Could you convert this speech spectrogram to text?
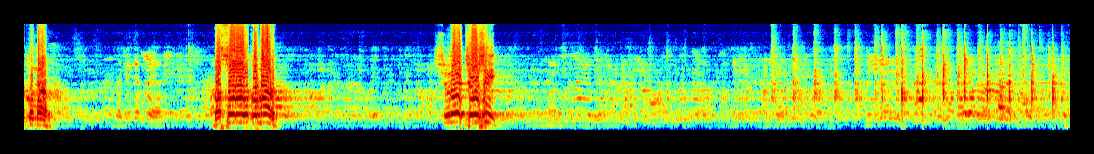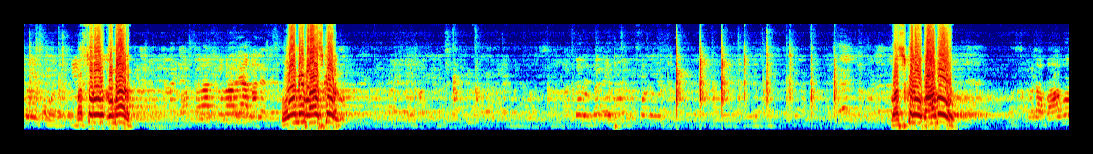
కుమార్. గట్టిగా కుమార్. సురేష్ జోషి బస్వరాజ్ కుమార్ ఓని భాస్కర్ వస్కుల బాబు కూడా బాబు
